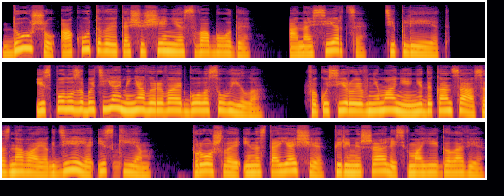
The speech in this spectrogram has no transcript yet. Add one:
Душу окутывает ощущение свободы, а на сердце теплеет. Из полузабытия меня вырывает голос Уилла, фокусируя внимание, не до конца осознавая, где я и с кем. Прошлое и настоящее перемешались в моей голове.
